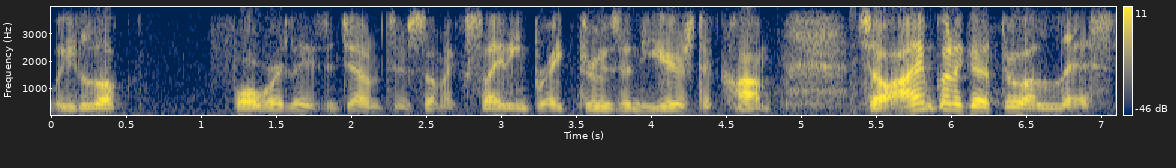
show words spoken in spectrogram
we look forward, ladies and gentlemen, to some exciting breakthroughs in the years to come. So I'm going to go through a list,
